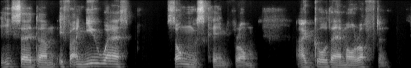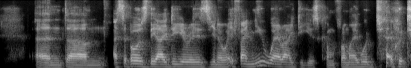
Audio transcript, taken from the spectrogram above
he said, um, if I knew where songs came from, I'd go there more often. And um, I suppose the idea is, you know, if I knew where ideas come from, I would, I would,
